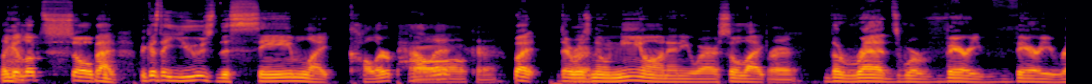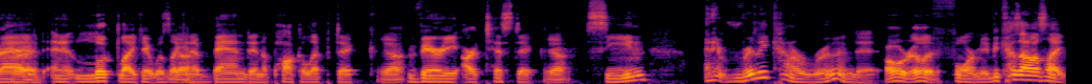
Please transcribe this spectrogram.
Like it Hmm. looked so bad because they used the same like color palette Oh, okay. but there was no neon anywhere so like Right. the reds were very very red Right. and it looked like it was like Yeah. an abandoned apocalyptic Yeah. very artistic Yeah. scene and it really kind of ruined it Oh, really? for me because i was like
